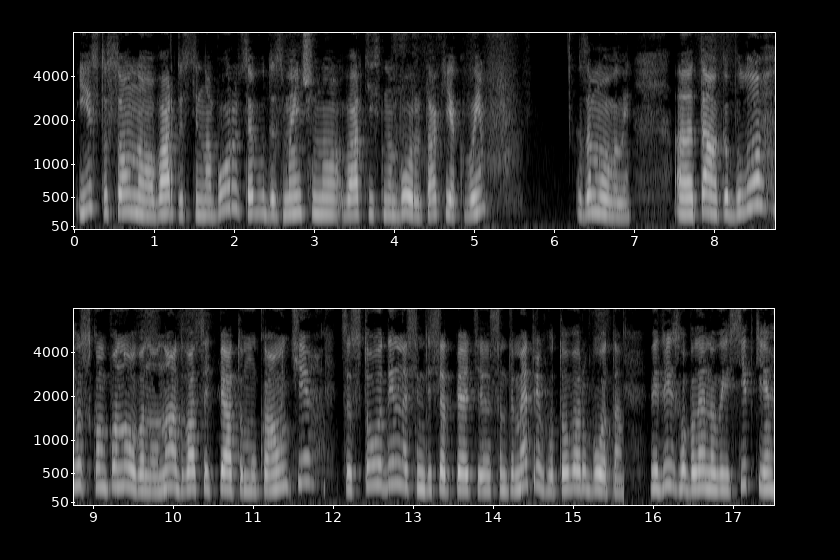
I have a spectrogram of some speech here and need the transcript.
І стосовно вартості набору, це буде зменшено вартість набору, так як ви замовили. Е, Так, було скомпоновано на 25-му каунті. Це 101 на 75 см готова робота. Відріз гобеленової сітки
